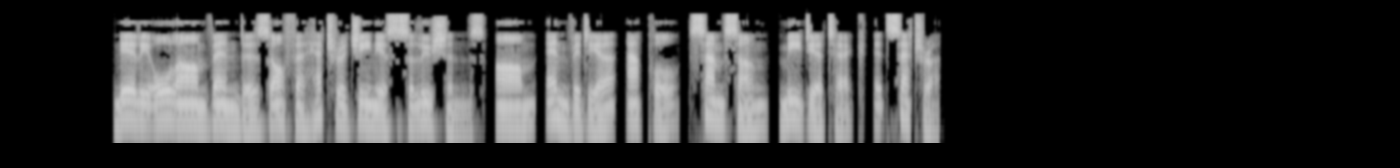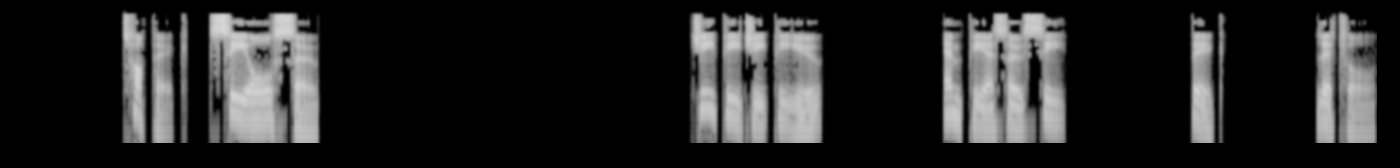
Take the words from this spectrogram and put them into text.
Nearly all ARM vendors offer heterogeneous solutions, ARM, NVIDIA, Apple, Samsung, MediaTek, etc. Topic. See also GPGPU MPSoC Big Little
